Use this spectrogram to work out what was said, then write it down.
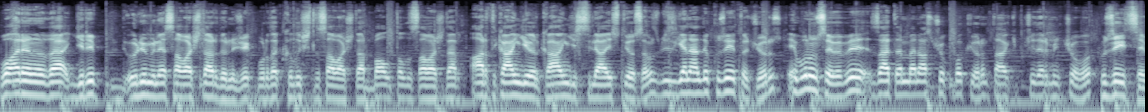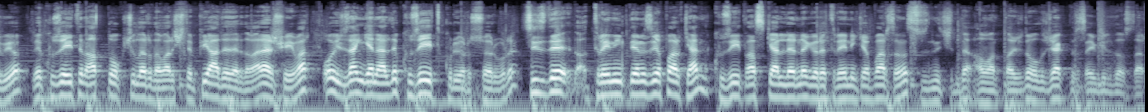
Bu arenada girip ölümüne savaşlar dönecek. Burada kılıçlı savaşlar, baltalı savaşlar, artık hangi ırka, hangi silah istiyorsanız biz genelde Kuzeyit açıyoruz. E bunun sebebi zaten ben az çok bakıyorum takipçilerimin çoğu Kuzeyit seviyor ve Kuzeyit'in atlı okçuları da var, işte piyadeleri de var, her şey var. O yüzden genelde Kuzeyit kuruyoruz server'ı. Siz de traininglerinizi yaparken Kuzeyit askerlerine göre training yaparsanız sizin için de avantajlı olacaktır sevgili dostlar.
